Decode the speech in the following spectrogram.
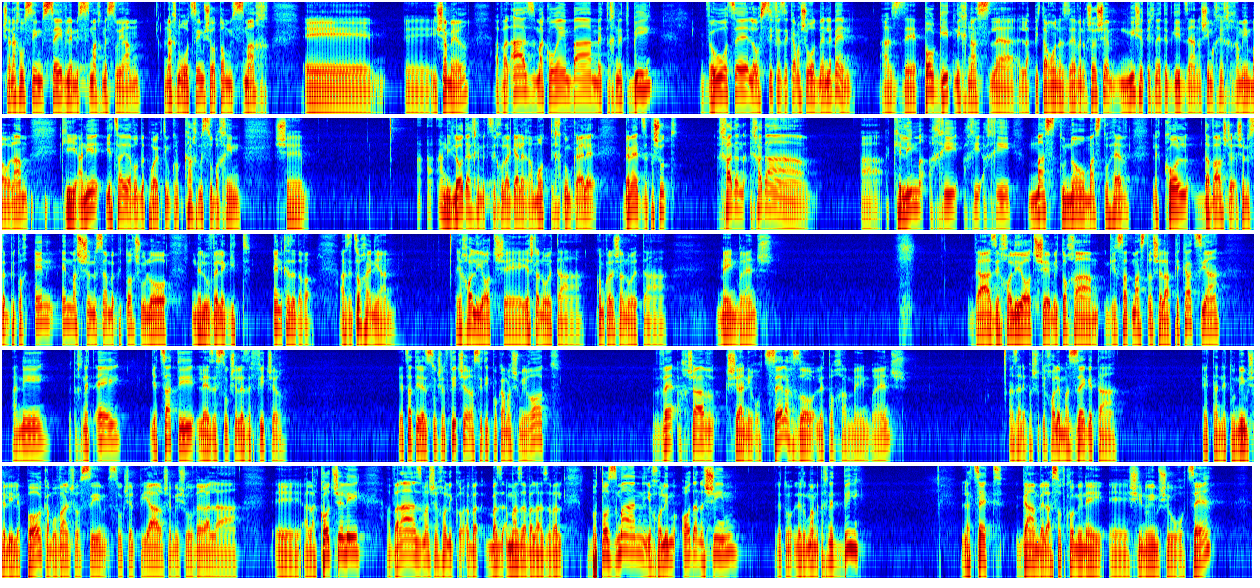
כשאנחנו עושים save למסמך מסוים, אנחנו רוצים שאותו מסמך uh, uh, יישמר, אבל אז מה קורה אם בא מתכנת B והוא רוצה להוסיף איזה כמה שורות בין לבין? אז uh, פה גיט נכנס לפתרון הזה, ואני חושב שמי שתכנת את גיט זה האנשים הכי חכמים בעולם, כי אני, יצא לי לעבוד בפרויקטים כל כך מסובכים, ש... אני לא יודע איך הם הצליחו להגיע לרמות תחכום כאלה, באמת, זה פשוט אחד, אחד. הכלים הכי, הכי, הכי must to know, must to have, לכל דבר ש, שאני עושה בפיתוח. אין, אין משהו שאני עושה בפיתוח שהוא לא מלווה לגיט. אין כזה דבר. אז לצורך העניין, יכול להיות שיש לנו את ה... קודם כל יש לנו את ה-main branch, ואז יכול להיות שמתוך הגרסת master של האפליקציה, אני, מתכנת A, יצאתי לאיזה סוג של איזה feature. יצאתי לאיזה סוג של feature, עשיתי פה כמה שמירות, ועכשיו, כשאני רוצה לחזור לתוך ה-main branch, אז אני פשוט יכול למזג את, ה, את הנתונים שלי לפה, כמובן שעושים סוג של PR שמישהו עובר על, ה, אה, על הקוד שלי, אבל אז מה שיכול לקרות, מה, זה, אבל אז? אבל באותו זמן יכולים עוד אנשים, לדוגמה מתכנת B, לצאת גם ולעשות כל מיני אה, שינויים שהוא רוצה,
